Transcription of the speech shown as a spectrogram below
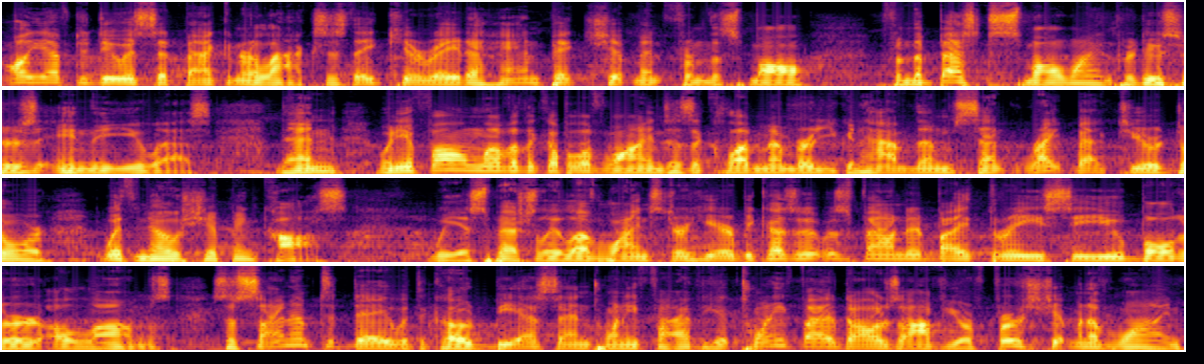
all you have to do is sit back and relax as they curate a hand-picked shipment from the small from the best small wine producers in the U.S. Then, when you fall in love with a couple of wines as a club member, you can have them sent right back to your door with no shipping costs. We especially love Winestyr here because it was founded by three CU Boulder alums. So sign up today with the code BSN25 to get $25 off your first shipment of wine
